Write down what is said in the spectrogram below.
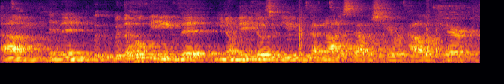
um, and then with, with the hope being that you know maybe those of you who have not established care with palliative care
